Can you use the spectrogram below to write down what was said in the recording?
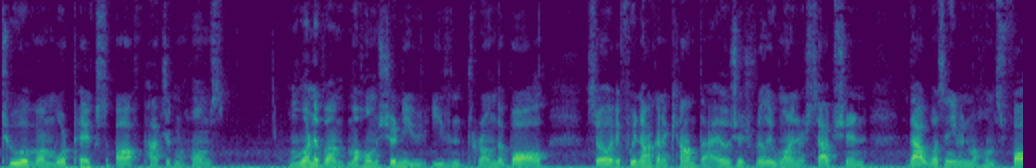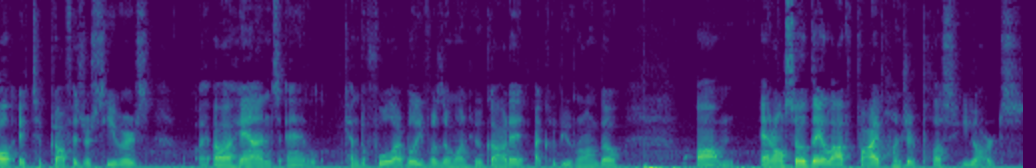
Two of them were picks off Patrick Mahomes. One of them, Mahomes shouldn't have even thrown the ball. So if we're not going to count that, it was just really one interception. That wasn't even Mahomes' fault. It tipped off his receivers' uh, hands, and Kendall Fuller, I believe, was the one who got it. I could be wrong though. Um, and also they allowed 500 plus yards.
